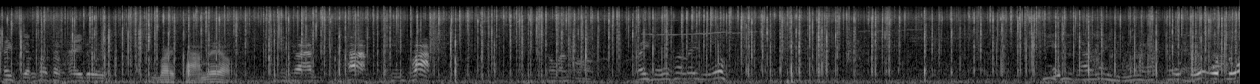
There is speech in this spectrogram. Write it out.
ให้เสียงภาษาไทยโดยบ่ายสามแล้ว ทีมงานภาคทีมภาคตะวันออกไอ้หนูเขาไล่หนูนี่คือการไล่หนูนะครับ หนูอุดหนู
